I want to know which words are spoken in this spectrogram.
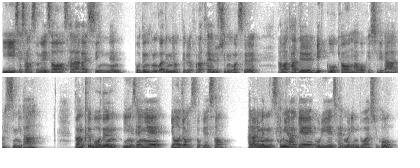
이 세상 속에서 살아갈 수 있는 모든 힘과 능력들을 허락하여 주시는 것을 아마 다들 믿고 경험하고 계시리라 믿습니다. 또한 그 모든 인생의 여정 속에서 하나님은 세밀하게 우리의 삶을 인도하시고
